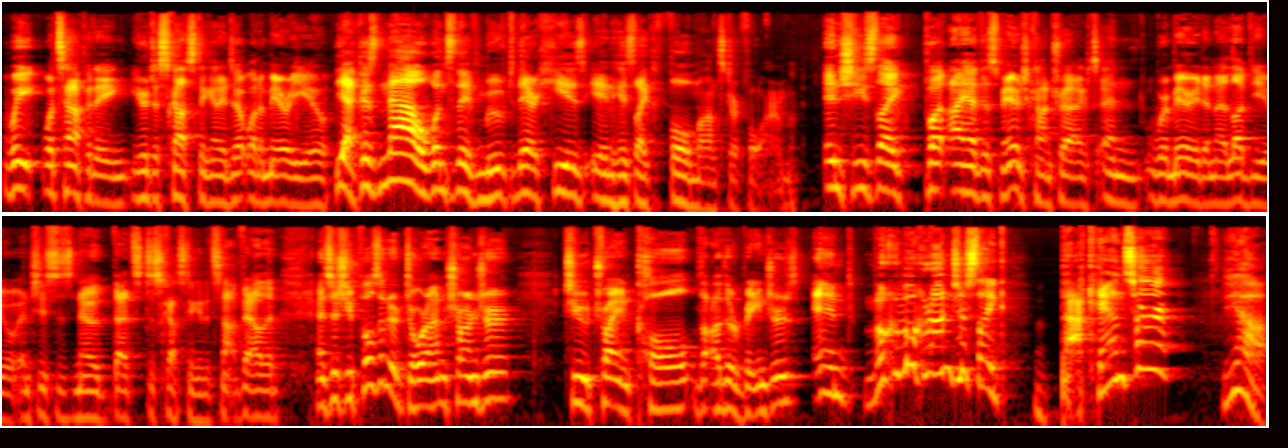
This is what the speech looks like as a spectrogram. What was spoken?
"Wait, what's happening? You're disgusting, and I don't want to marry you." Yeah, because now once they've moved there, he is in his like full monster form. And she's like, "But I have this marriage contract, and we're married, and I love you." And she says, "No, that's disgusting, and it's not valid." And so she pulls out her Doron charger to try and call the other rangers, and Mokumokuren just like backhands her Yeah,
